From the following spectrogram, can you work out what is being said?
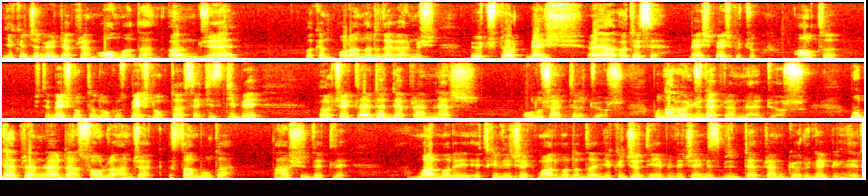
yıkıcı bir deprem olmadan önce bakın oranları da vermiş. 3, 4, 5 veya ötesi 5, 5,5, 6, işte 5.9, 5.8 gibi ölçeklerde depremler olacaktır diyor. Bunlar öncü depremler diyor. Bu depremlerden sonra ancak İstanbul'da daha şiddetli Marmara'yı etkileyecek, Marmara'da yıkıcı diyebileceğimiz bir deprem görülebilir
